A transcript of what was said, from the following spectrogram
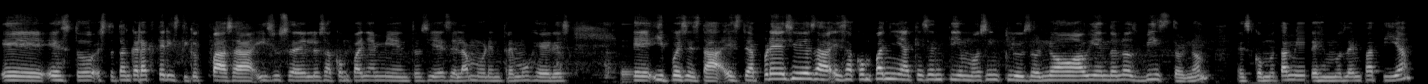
eh, esto, esto tan característico pasa y sucede en los acompañamientos y es el amor entre mujeres eh, y pues está este aprecio y esa, esa compañía que sentimos incluso no habiéndonos visto, ¿no? Es como también tejemos la empatía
